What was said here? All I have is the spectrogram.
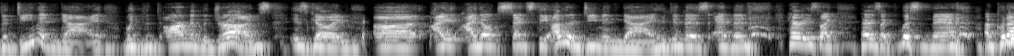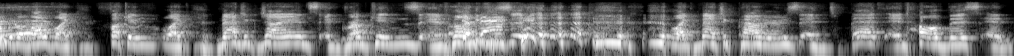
the demon guy with the arm and the drugs is going uh I I don't sense the other demon guy who did this. And then Harry's like Harry's like listen man I put up with a lot of like fucking like magic giants and grubkins and like, like magic powders and Tibet and all this. And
